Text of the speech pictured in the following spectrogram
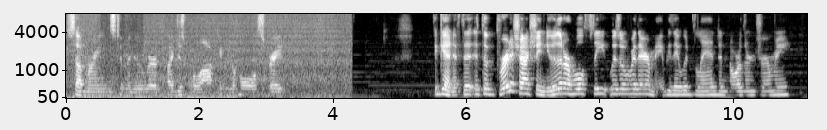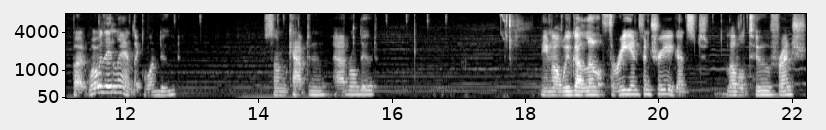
submarines to maneuver by just blocking the whole strait. Again, if the if the British actually knew that our whole fleet was over there, maybe they would land in northern Germany. But what would they land? Like one dude? Some captain admiral dude? Meanwhile, we've got level 3 infantry against level 2 French.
